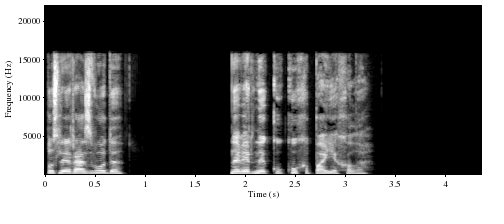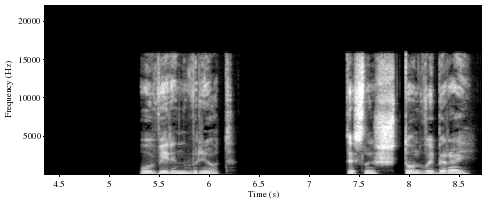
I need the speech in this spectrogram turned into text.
После развода, наверное, кукуха поехала. Уверен, врет. Ты слышишь, тон выбирай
